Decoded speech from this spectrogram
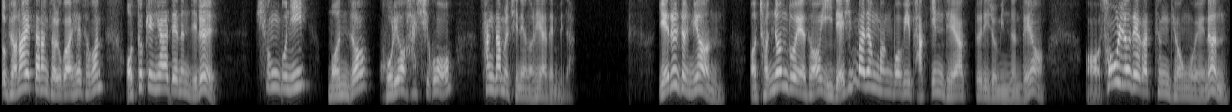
또 변화에 따른 결과 해석은 어떻게 해야 되는지를 충분히 먼저 고려하시고 상담을 진행을 해야 됩니다. 예를 들면 어, 전년도에서 이 내신 반영 방법이 바뀐 대학들이 좀 있는데요. 어, 서울여대 같은 경우에는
